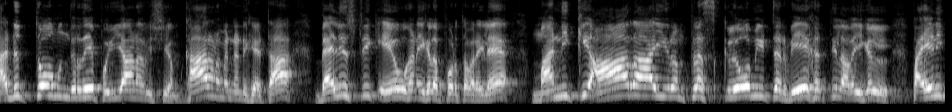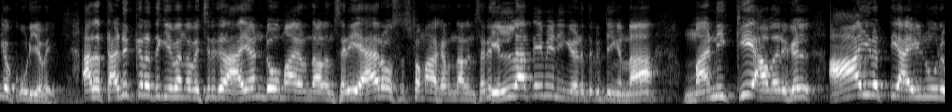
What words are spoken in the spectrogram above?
தடுத்தோம்ங்கிறதே பொய்யான விஷயம். காரணம் என்னன்னு கேட்டால் பேலிஸ்டிக் ஏவுகணைகளை பொறுத்தவரையில் மணிக்கு ஆறாயிரம் பிளஸ் கிலோமீட்டர் வேகத்தில் அவைகள் பயணிக்கக்கூடியவை. அதை தடுக்கிறதுக்கு இவங்க வச்சிருக்கிற அயன்டோமா இருந்தாலும் சரி ஏரோ சிஸ்டமாக இருந்தாலும் சரி எல்லாத்தையுமே நீங்கள் எடுத்துக்கிட்டீங்கன்னா மணிக்கு அவர்கள் ஆயிரத்தி ஐநூறு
